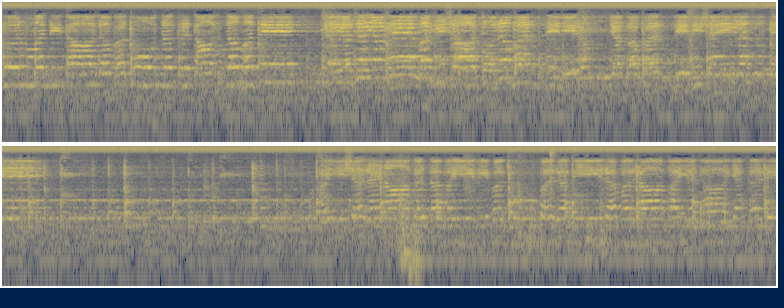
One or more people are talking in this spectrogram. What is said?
दुर्मदितानवधो जतान् समते जय जय श्रीमहिषातुर्मर्तिनिरम्यैलसुते अयि शरणागत वैरिवधूपरवीरपराभयदायकरे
